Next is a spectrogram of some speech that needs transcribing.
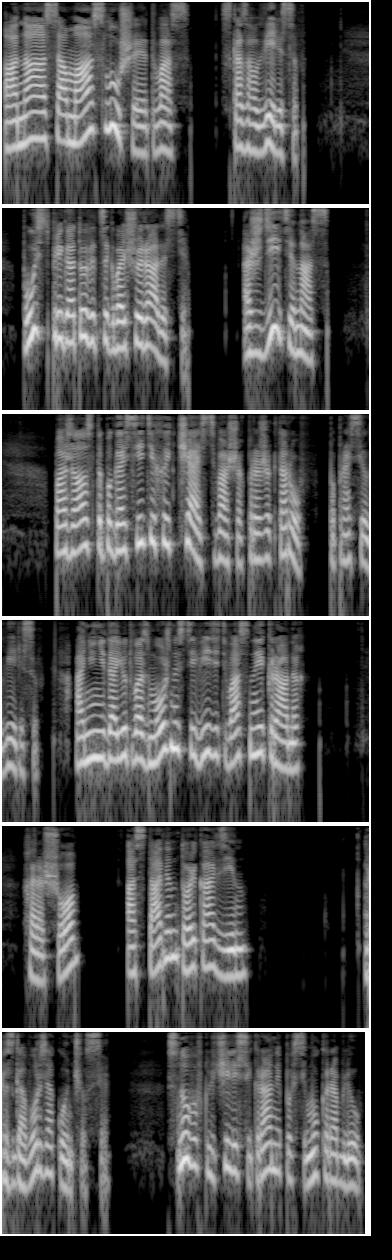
«Она сама слушает вас», — сказал Вересов. «Пусть приготовится к большой радости. А ждите нас». «Пожалуйста, погасите хоть часть ваших прожекторов», — попросил Вересов. «Они не дают возможности видеть вас на экранах». «Хорошо, оставим только один». Разговор закончился. Снова включились экраны по всему кораблю.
